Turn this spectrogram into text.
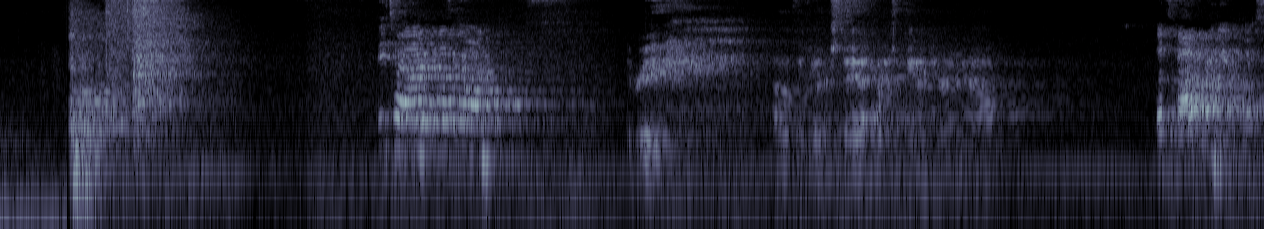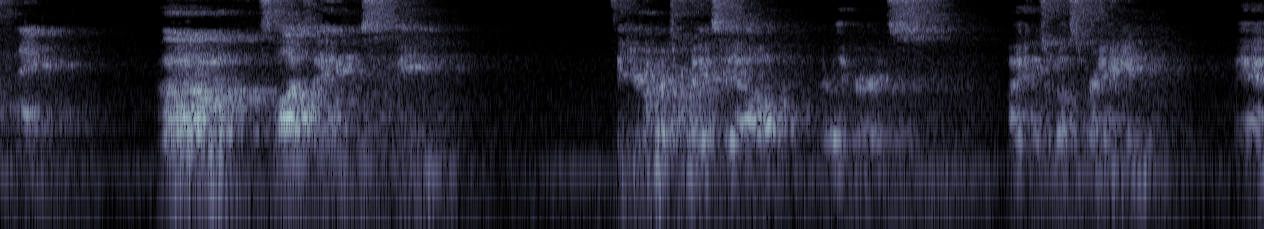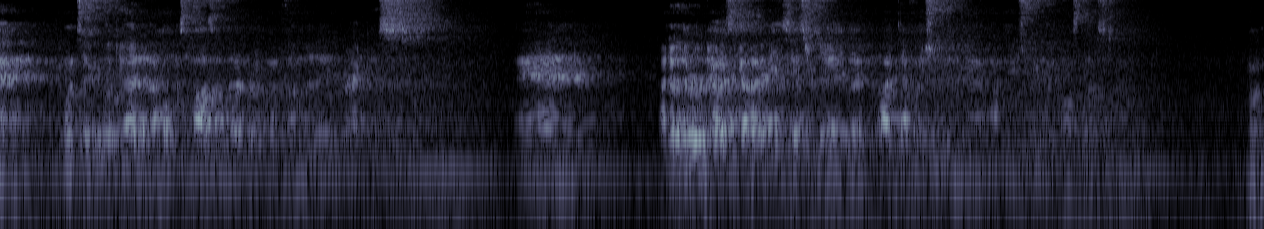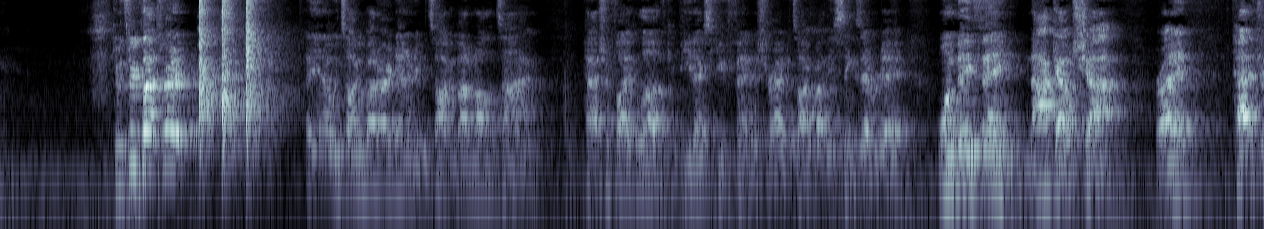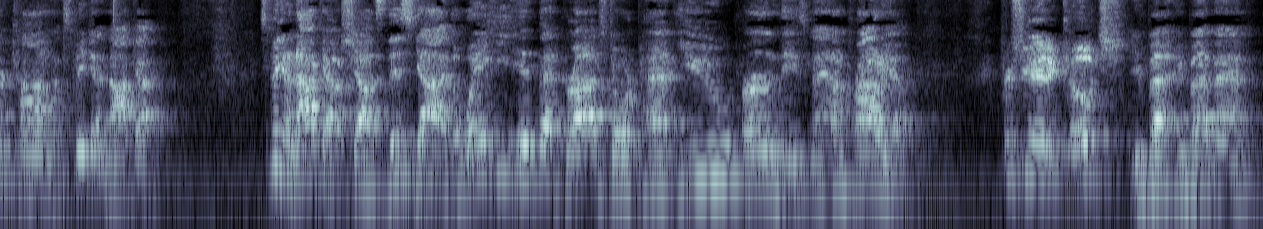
Hey Tyler, how's it going? I don't think you understand how much pain I'm in right now. What's bothering you most today? Um, it's a lot of things. I mean, I think you remember I tore my ACL. It really hurts. My ankles are both sprained. And if you want to take a look at it, I'm almost positive that I broke my thumb today in practice. And I know there were guys that got IVs yesterday, but I definitely should have been on the extreme weight loss list. Give me three claps, ready? Hey, you know, we talk about our identity. We talk about it all the time. Passion, fight, love, compete, execute, finish, right? We talk about these things every day. One big thing, knockout shot, right? Patrick Conlon, speaking of knockout, speaking of knockout shots, this guy, the way he hit that garage door, Pat, you earned these, man. I'm proud of you. Appreciate it, coach. You bet, you bet, man.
